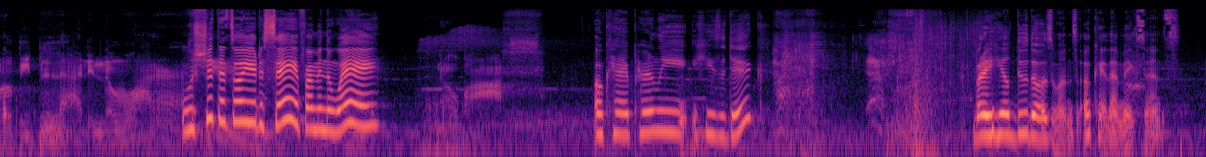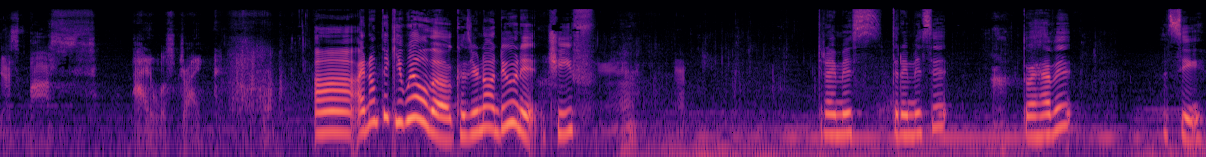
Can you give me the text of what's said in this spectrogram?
Will be blood in the water. Well, shit, that's all you had to say if I'm in the way. No boss. Okay, apparently he's a dick. But he'll do those ones. Okay, that makes sense. Yes, boss. I will strike. Uh, I don't think you will though, because you're not doing it, Chief. Did I miss? Did I miss it? Do I have it? Let's see.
